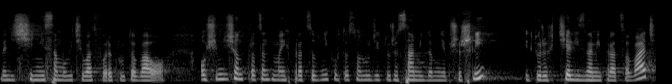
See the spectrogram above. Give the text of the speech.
będzie ci się niesamowicie łatwo rekrutowało. 80% moich pracowników to są ludzie, którzy sami do mnie przyszli i którzy chcieli z nami pracować,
